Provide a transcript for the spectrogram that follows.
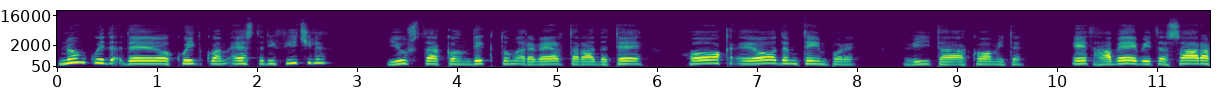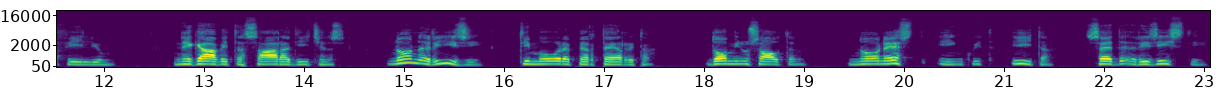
Non quid deo quidquam est difficile? Iusta condictum reverter ad te hoc eodem tempore vita comite et habebit sara filium negavit sara dicens non risi timore perterrita dominus autem non est inquit ita sed resisti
